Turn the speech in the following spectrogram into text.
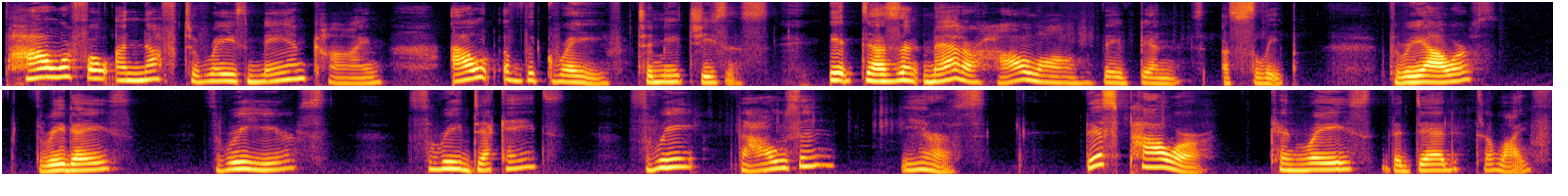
Powerful enough to raise mankind out of the grave to meet Jesus. It doesn't matter how long they've been asleep three hours, three days, three years, three decades, 3,000 years. This power can raise the dead to life.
